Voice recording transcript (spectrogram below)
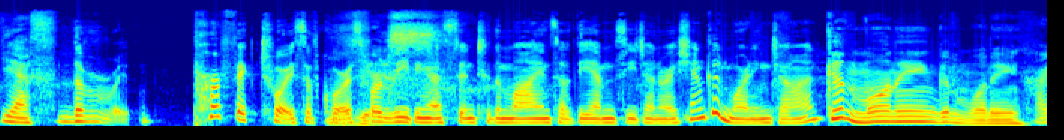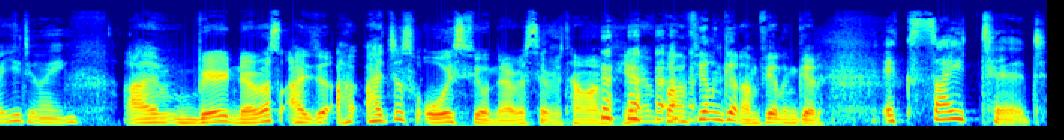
yes, the perfect choice, of course, for leading us into the minds of the MZ generation. Good morning, John. Good morning. Good morning. How are you doing? I'm very nervous. I just, I just always feel nervous every time I'm here, but I'm feeling good. I'm feeling good. Excited.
